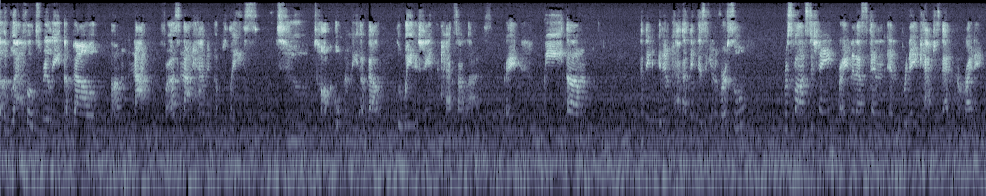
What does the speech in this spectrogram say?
other Black folks, really about um, not for us not having a place to talk openly about the way that shame impacts our lives, right? We um, think it impact. I think there's a universal response to shame, right? And that's and and Brene captures that in her writing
